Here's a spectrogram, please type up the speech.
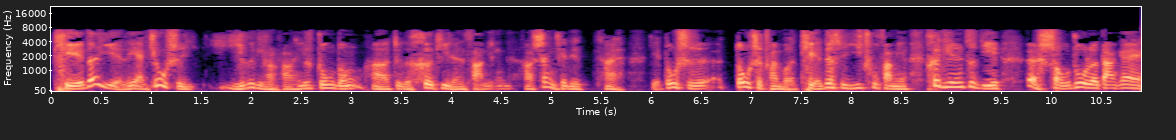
铁的冶炼就是一个地方发明，就是中东啊，这个赫梯人发明的啊。剩下的哎也都是都是传播。铁的是一处发明，赫梯人自己呃守住了大概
